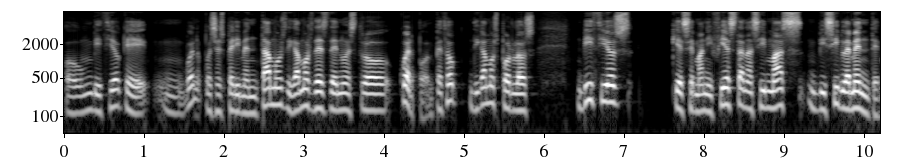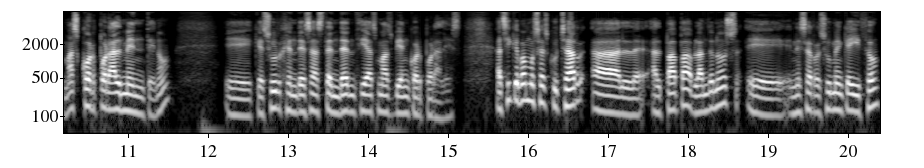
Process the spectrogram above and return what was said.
o un vicio que, mm, bueno, pues experimentamos, digamos, desde nuestro cuerpo. Empezó, digamos, por los vicios que se manifiestan así más visiblemente, más corporalmente, ¿no? Eh, que surgen de esas tendencias más bien corporales. Así que vamos a escuchar al, Papa hablándonos eh, en ese resumen que hizo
